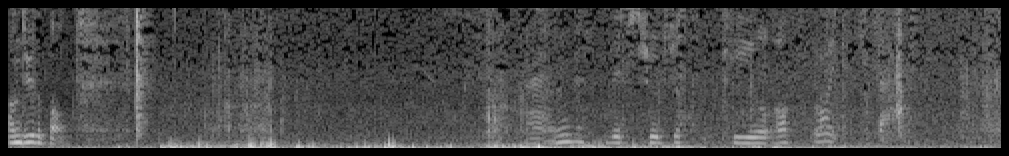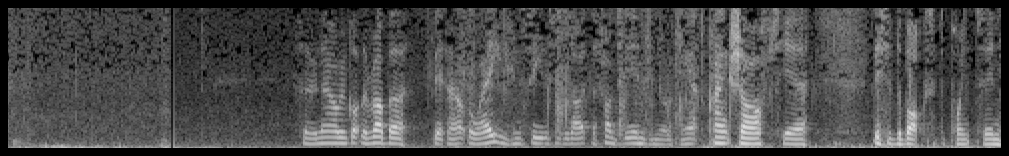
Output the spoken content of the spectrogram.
Undo the bolt. And this should just peel off like that. So now we've got the rubber bit out of the way. You can see this is the, the front of the engine you're looking at. Crankshaft here. This is the box with the points in.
